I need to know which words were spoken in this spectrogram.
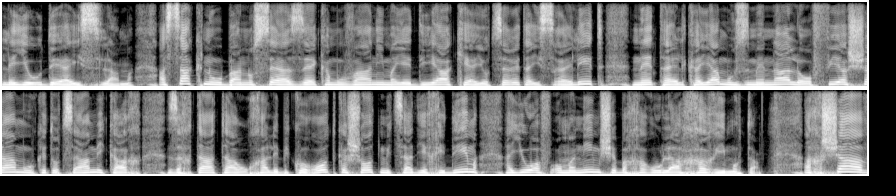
ליהודי האסלאם. עסקנו בנושא הזה כמובן עם הידיעה כי היוצרת הישראלית נטע אלקיים הוזמנה להופיע שם וכתוצאה מכך זכתה זכתה התערוכה לביקורות קשות מצד יחידים, היו אף אומנים שבחרו להחרים אותה. עכשיו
